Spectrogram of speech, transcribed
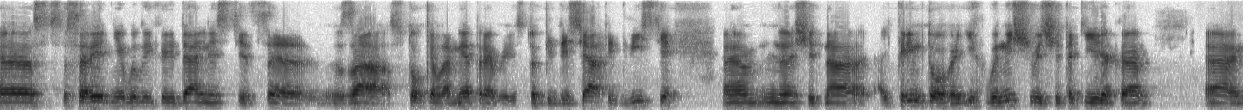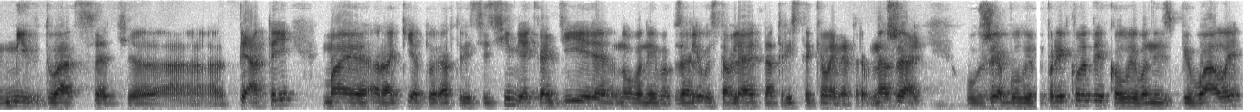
е, середньої великої дальності, це за 100 кілометрів, і 150, і 200. Е, Значить, на, крім того, їх винищувачі, такі як е, е, Міг-25, має ракету Р-37, яка діє, ну вони взагалі виставляють на 300 кілометрів. На жаль, вже були приклади, коли вони збивали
